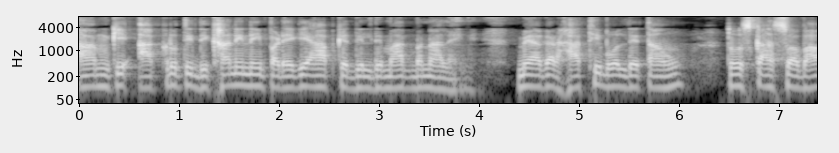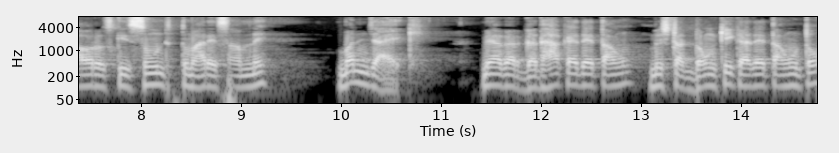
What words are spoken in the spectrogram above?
आम की आकृति दिखानी नहीं पड़ेगी, आपके दिल दिमाग बना लेंगे। मैं अगर हाथी बोल देता हूँ तो उसका स्वभाव और उसकी सूंढ तुम्हारे सामने बन जाएगी। मैं अगर गधा कह देता हूँ, मिस्टर डोंकी कह देता हूँ तो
